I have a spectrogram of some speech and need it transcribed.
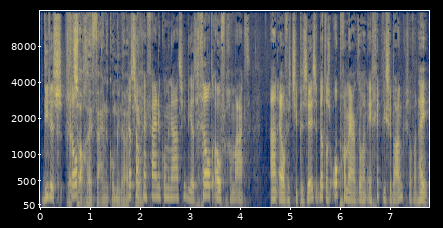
Die dus Dat geld. is al geen fijne combinatie. Dat is al geen fijne combinatie. Die had geld overgemaakt aan Elvis Chipezese. Dat was opgemerkt door een Egyptische bank. Zo van, hey,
